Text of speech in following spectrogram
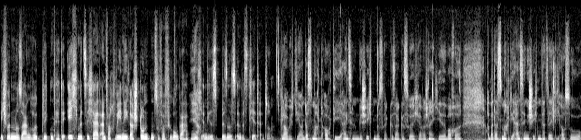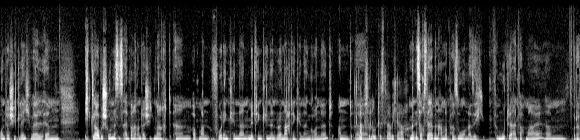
Ich würde nur sagen, rückblickend hätte ich mit Sicherheit einfach weniger Stunden zur Verfügung gehabt, ja. die ich in dieses Business investiert hätte. Glaube ich dir. Und das macht auch die einzelnen Geschichten, du hast gerade gesagt, das höre ich ja wahrscheinlich jede Woche, aber das macht die einzelnen Geschichten tatsächlich auch so unterschiedlich, weil ähm, ich glaube schon, dass es einfach einen Unterschied macht, ähm, ob man vor den Kindern, mit den Kindern oder nach den Kindern gründet. Und, ähm, Absolut, das glaube ich auch. Man ist auch selber eine andere Person. Also ich vermute einfach mal, ähm, oder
